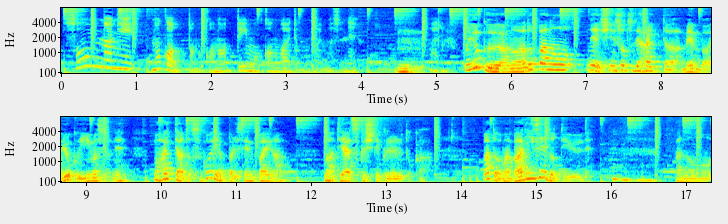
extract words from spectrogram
そんなになかったのかなって今考えても思いますね。うん。はい、まあよくあのアドパの、ね、新卒で入ったメンバーよく言いますよね、まあ、入った後すごいやっぱり先輩が、まあ、手厚くしてくれるとかあとはまあバディ制度っていうねあの、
